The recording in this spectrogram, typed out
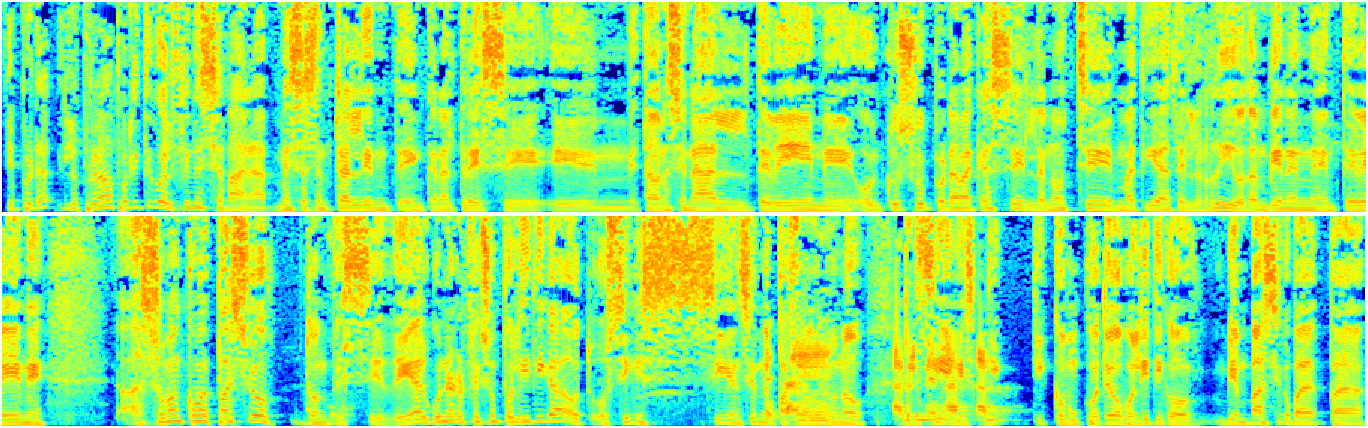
Y los programas políticos del fin de semana, Mesa Central en, Canal 13, Estado Nacional, TVN, o incluso el programa que hace en la noche Matías del Río, también en, TVN, ¿asoman como espacios donde se dé alguna reflexión política o, sigue, siguen siendo espacios donde uno percibe como un coteo político bien básico para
